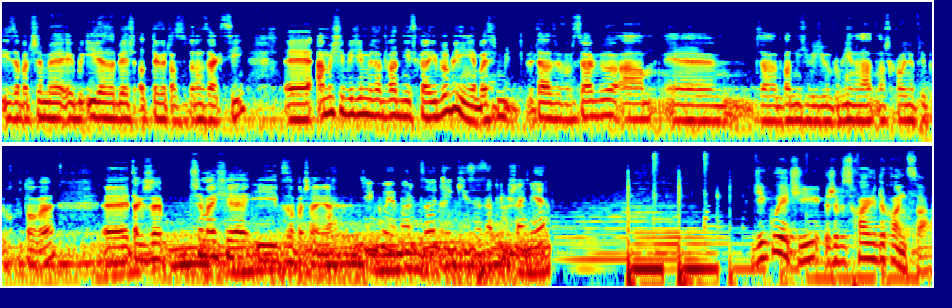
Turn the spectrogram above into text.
i zobaczymy, jakby ile zrobiłeś od tego czasu transakcji. E, A my się widzimy za dwa dni z kolei w Lublinie, bo jesteśmy teraz we Wrocławiu, a e, za dwa dni się widzimy w Lublinie na, na szkoleniu flipy hurtowe. E, Także trzymaj się i do zobaczenia. Dziękuję bardzo, dzięki za zaproszenie. Dziękuję Ci, że wysłuchałeś do końca.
